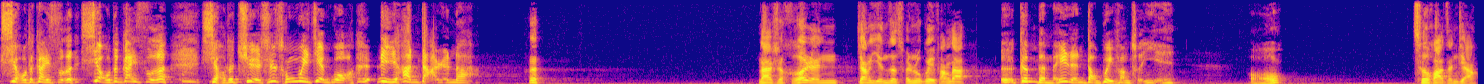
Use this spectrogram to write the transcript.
小的该死，小的该死，小的确实从未见过李汉大人呐。哼，那是何人将银子存入贵方的？呃，根本没人到贵方存银。哦，此话怎讲？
